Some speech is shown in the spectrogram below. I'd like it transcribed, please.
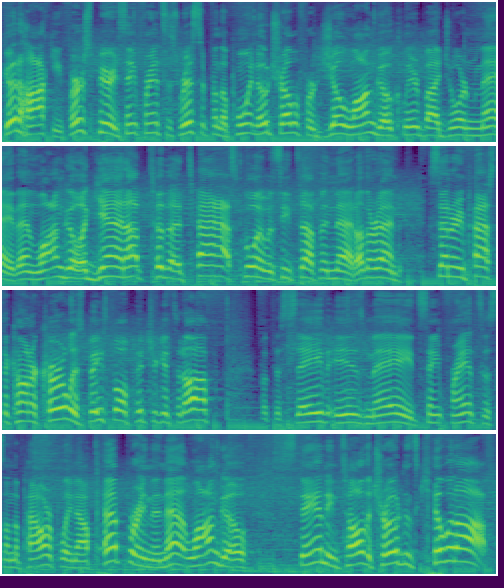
Good hockey. First period, St. Francis risked it from the point. No trouble for Joe Longo, cleared by Jordan May. Then Longo again up to the task. Boy, was he tough in net. Other end, Centering pass to Connor Curlis. Baseball pitcher gets it off, but the save is made. St. Francis on the power play now, peppering the net. Longo standing tall. The Trojans kill it off.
